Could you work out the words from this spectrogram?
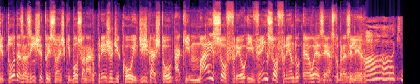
De todas as instituições que Bolsonaro prejudicou e desgastou, a que mais sofreu e vem sofrendo é o Exército Brasileiro. Ah, que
